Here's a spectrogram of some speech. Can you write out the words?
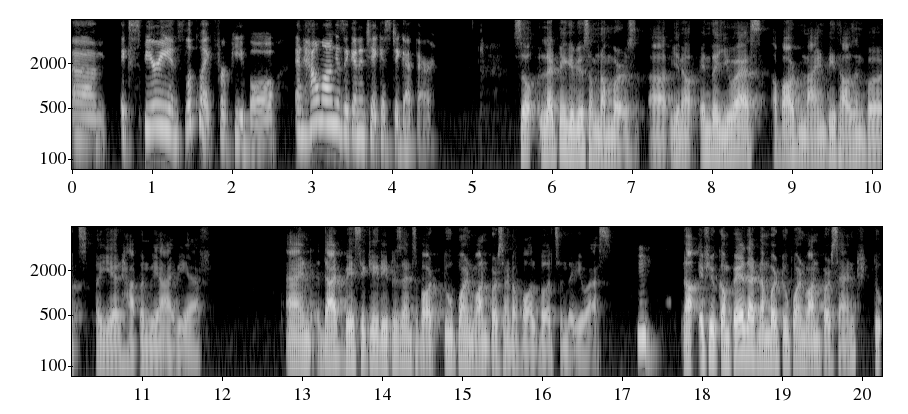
um, experience look like for people? And how long is it going to take us to get there? So let me give you some numbers. Uh, you know in the us about 90000 births a year happen via ivf and that basically represents about 2.1% of all births in the us hmm. Now, if you compare that number 2.1% to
